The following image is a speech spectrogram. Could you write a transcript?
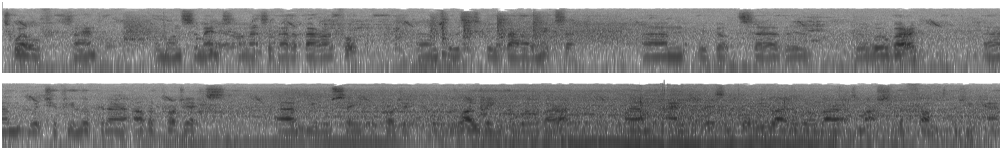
12 sand and one cement, and that's about a barrow full. Um, so this is called a barrow mixer. Um, we've got uh, the, the wheelbarrow, um, which if you look at our other projects, um, you will see a project called loading a wheelbarrow. Um, and it's important you load a wheelbarrow as much to the front as you can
